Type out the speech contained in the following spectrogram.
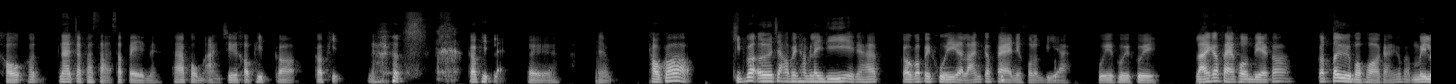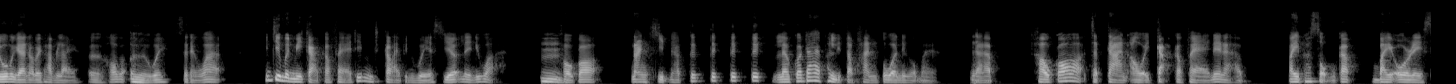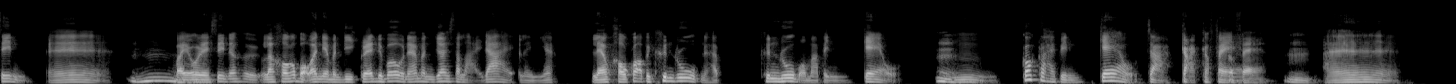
เขาเขาน่าจะภาษาสเปนนะถ้าผมอ่านชื่อเขาผิดก็ก็ผิดนะครับก็ผิดแหละ เออนะครับเขาก็คิดว่าเออจะเอาไปทำอะไรดีนะครับเขาก็ไปคุยกับร้านกาแฟในโคลอมเบีย คุยคุยคุยร้านกาแฟโคลอมเบียก็ก็ตื้อพอๆกันก็แบบไม่รู้เหมือนกันเอาไปทำอะไร เออเขาแบบเออเว้ยแสดงว่า จริงๆมันมีกากกาแฟที่มันกลายเป็นเวสเยอะเลยนี่หว่าอืมเขาก็นั่งคิดนะครับ ตึกตึกตึกตึกแล้วก็ได้ผลิตภัณฑ์ตัวหนึ่งออกมานะครับเขาก็จัดการเอาไอ้กากกาแฟเนี่ยนะครับ ไปผสมกับไบโอเรซินอ่าอืมไบโอเรซินก็คือ แล้วเขาก็บอกว่าเนี่ยมัน degradable นะ มันย่อยสลายได้อะไรเงี้ย แล้วเขาก็เอาไปขึ้นรูปนะครับ ขึ้นรูปออกมาเป็นแก้วอืมอืมก็กลายเป็นแก้วจากกากกาแฟกาแฟ อืมอ่า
